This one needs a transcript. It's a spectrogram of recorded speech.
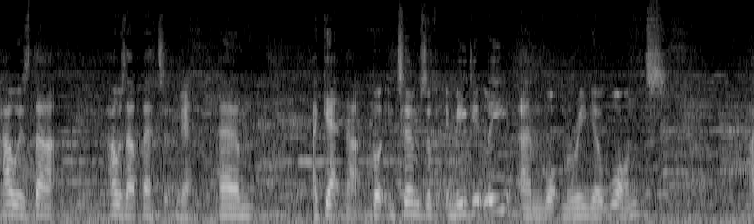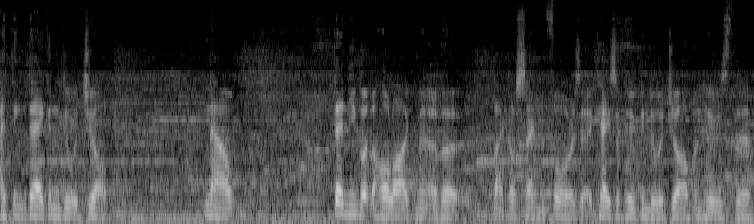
how is that, how is that better? Yeah. Um, I get that. But in terms of immediately and what Mourinho wants, I think they're going to do a job. Now, then you've got the whole argument of a, like I was saying before, is it a case of who can do a job and who's the,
